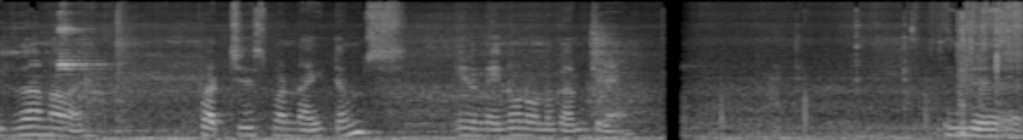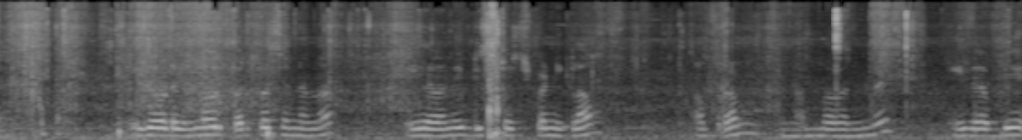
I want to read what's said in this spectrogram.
இதுதான் நான் பர்ச்சேஸ் பண்ண ஐட்டம்ஸ் இவங்க இன்னொன்று ஒன்று காமிக்கிறேன். இந்த இதோட இன்னொரு பர்பஸ் என்னென்னா இதை வந்து இப்படி ஸ்ட்ரெச் பண்ணிக்கலாம். அப்புறம் நம்ம வந்து இதை அப்படியே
